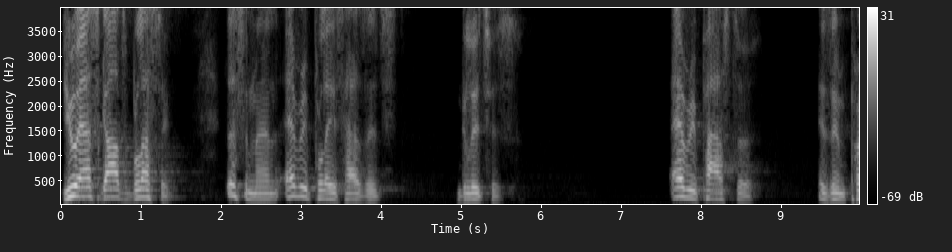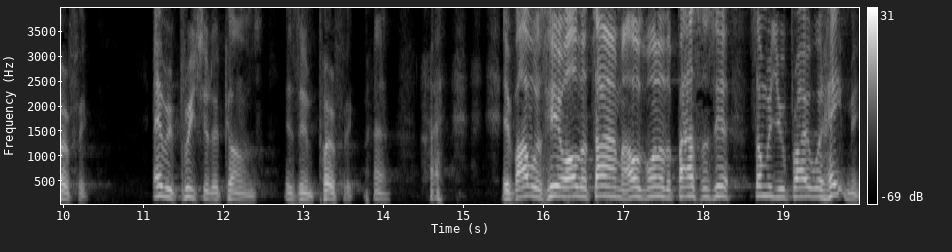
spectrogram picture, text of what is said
You ask God's blessing. Listen, man, every place has its glitches. Every pastor is imperfect. Every preacher that comes is imperfect, man. If I was here all the time, I was one of the pastors here, some of you probably would hate me.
